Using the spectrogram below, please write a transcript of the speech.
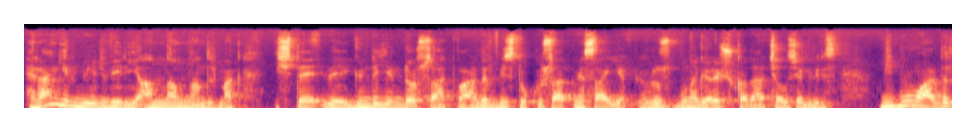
herhangi bir veriyi anlamlandırmak işte e, günde 24 saat vardır. Biz 9 saat mesai yapıyoruz. Buna göre şu kadar çalışabiliriz. Bir bu vardır.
